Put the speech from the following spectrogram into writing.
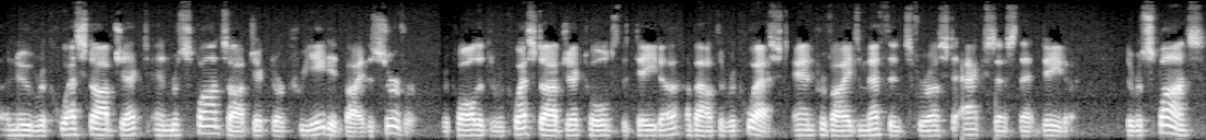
a new request object and response object are created by the server. Recall that the request object holds the data about the request and provides methods for us to access that data. The response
